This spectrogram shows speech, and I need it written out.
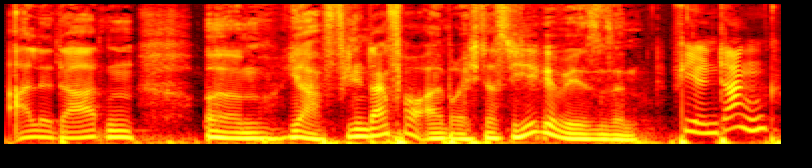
alle Daten. Ähm, ja, vielen Dank, Frau Albrecht, dass Sie hier gewesen sind. Vielen Dank.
